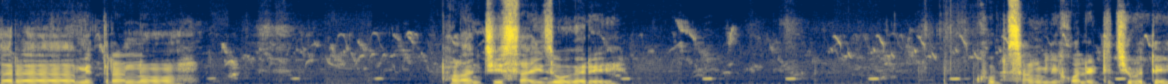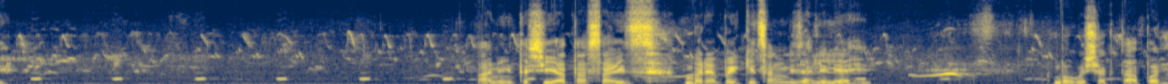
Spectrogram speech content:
तर मित्रांनो फळांची साईज वगैरे खूप चांगली क्वालिटीची होते. आणि तशी आता साईज बऱ्यापैकी चांगली झालेली आहे. बघू शकता आपण.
